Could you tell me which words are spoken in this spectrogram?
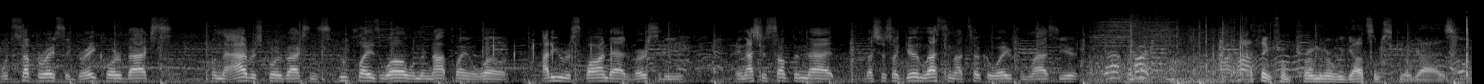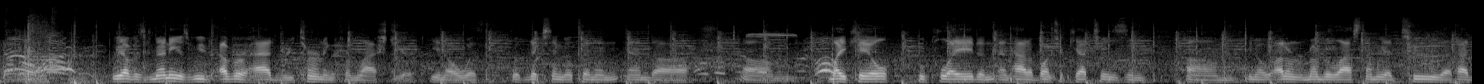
what separates the great quarterbacks from the average quarterbacks is who plays well when they're not playing well. How do you respond to adversity? And that's just something that, that's just a good lesson I took away from last year. I think from perimeter we got some skill guys. We have as many as we've ever had returning from last year. You know, with with Nick Singleton and, and uh, um, Mike Hill, who played and, and, had a bunch of catches, and um, you know, I don't remember the last time we had two that had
